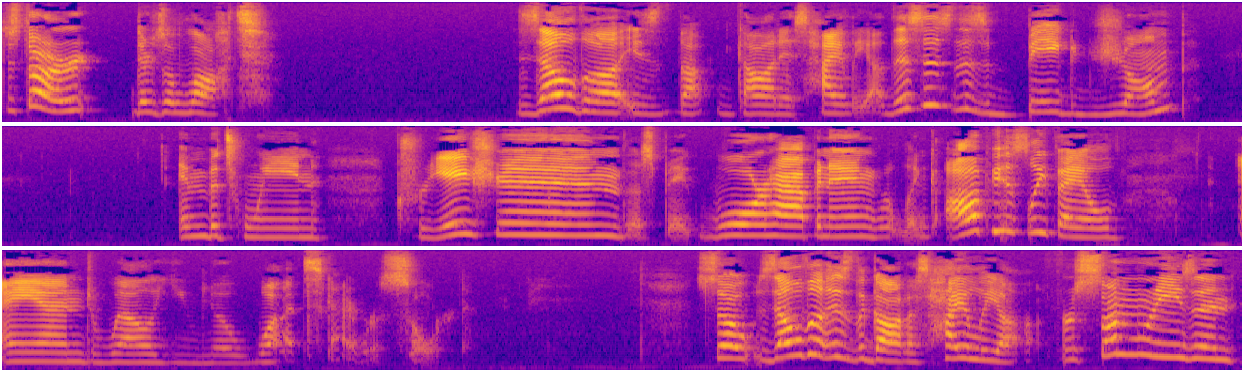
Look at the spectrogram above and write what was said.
To start, there's a lot. Zelda is the goddess Hylia. This is this big jump in between creation, this big war happening where Link obviously failed and, well, you know what, Skyward Sword. So, Zelda is the goddess Hylia. For some reason,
